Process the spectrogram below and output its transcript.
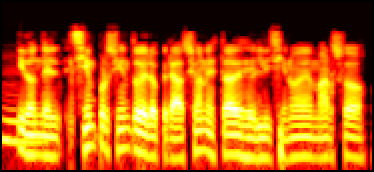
y donde mm. el 100% de la operación está desde el 19 de marzo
